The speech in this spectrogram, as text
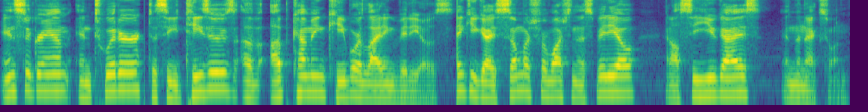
Instagram, and Twitter to see teasers of upcoming keyboard lighting videos. Thank you guys so much for watching this video, and I'll see you guys in the next one.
